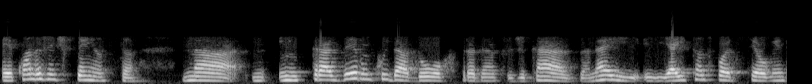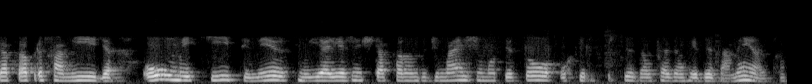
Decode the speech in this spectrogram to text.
é, quando a gente pensa na, em trazer um cuidador para dentro de casa, né? E, e, aí tanto pode ser alguém da própria família ou uma equipe mesmo, e aí a gente está falando de mais de uma pessoa porque eles precisam fazer um revezamento.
